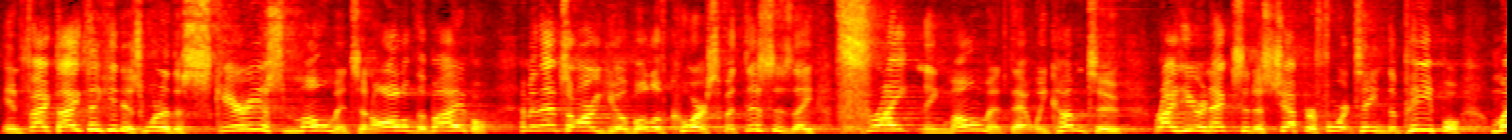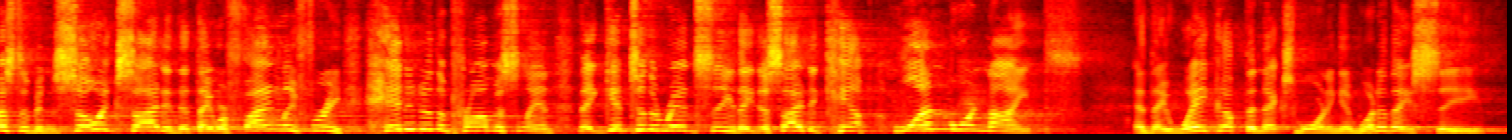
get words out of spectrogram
In fact, I think it is one of the scariest moments in all of the Bible. I mean, that's arguable, of course, but this is a frightening moment that we come to right here in Exodus chapter 14. The people must have been so excited that they were finally free, headed to the promised land. They get to the Red Sea, they decide to camp one more night, and they wake up the next morning, and what do they see?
